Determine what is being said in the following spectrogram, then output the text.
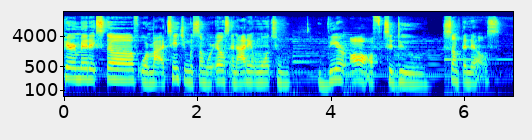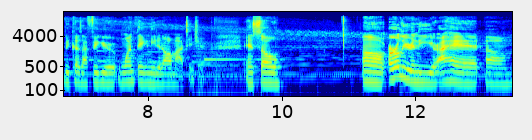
paramedic stuff or my attention was somewhere else and I didn't want to veer off to do something else because I figured one thing needed all my attention. And so uh, earlier in the year, I had um,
